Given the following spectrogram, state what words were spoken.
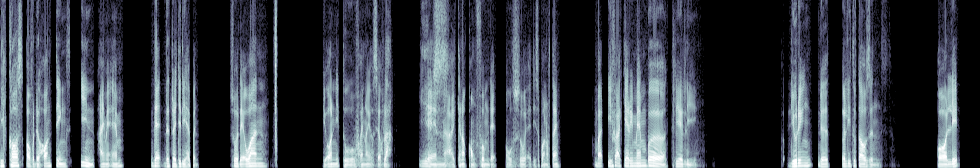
because of the hauntings in IMM that the tragedy happened? So that one, you all need to find out yourself lah. Yes. And I cannot confirm that also at this point of time. But if I can remember clearly, during the early 2000s or late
